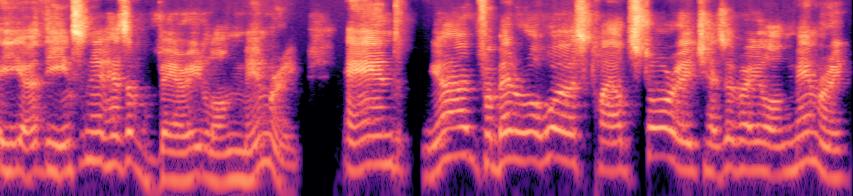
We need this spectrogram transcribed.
you know, the internet has a very long memory. And, you know, for better or worse, cloud storage has a very long memory.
